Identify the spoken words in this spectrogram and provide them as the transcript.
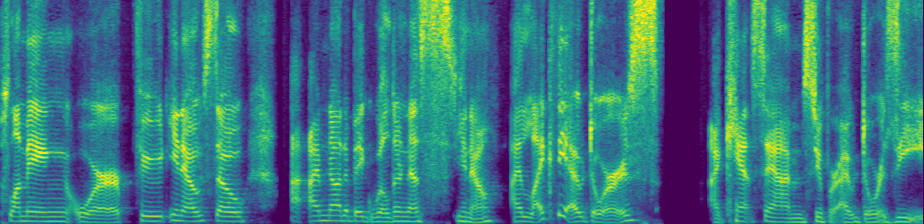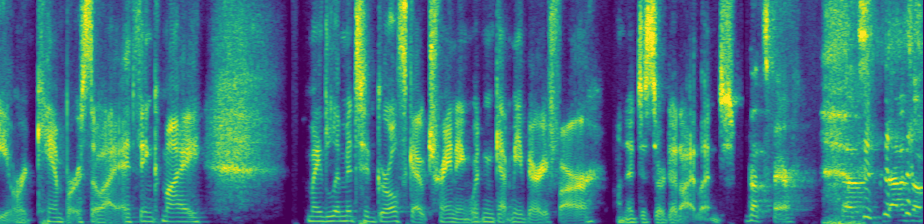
plumbing or food, you know. So I'm not a big wilderness, you know. I like the outdoors. I can't say I'm super outdoorsy or a camper. So I, I think my my limited Girl Scout training wouldn't get me very far on a deserted island. That's fair. That's that is a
